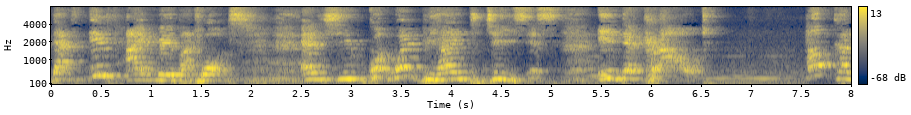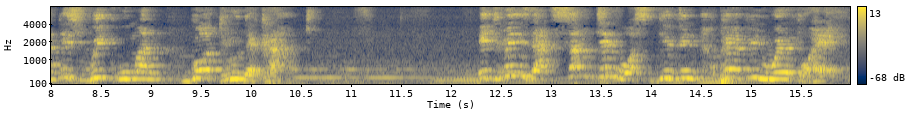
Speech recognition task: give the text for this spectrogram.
that if I may but what, and she got, went behind Jesus in the crowd. How can this weak woman go through the crowd? It means that something was giving, paving way for her.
